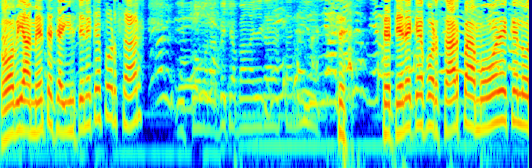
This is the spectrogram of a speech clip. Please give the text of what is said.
Obviamente si ahí se tiene que forzar. Y como las bichas van a llegar hasta arriba. Se, se tiene que forzar para modo de que lo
